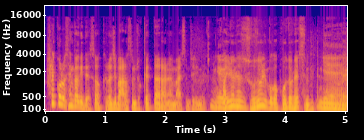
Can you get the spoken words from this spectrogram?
할 걸로 생각이 돼서 그러지 말았으면 좋겠다라는 말씀드립니다. 예. 관련해서 조선일보가 보도를 했습니다. 예. 네.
